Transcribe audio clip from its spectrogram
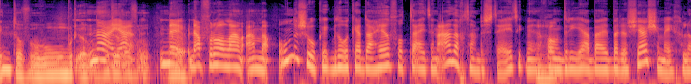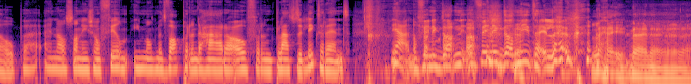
kind? Of hoe moet, hoe nou, moet ja, nee, nou, vooral aan, aan, mijn onderzoek. Ik bedoel, ik heb daar heel veel tijd en aandacht aan besteed. Ik ben uh-huh. gewoon drie jaar bij, bij de recherche meegelopen. En als dan in zo'n film iemand met wapperende haren over een plaatsdelict rent... ja, dan vind ik dat, dan vind ik dat niet heel leuk. Nee, nee, nee. nee, nee.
